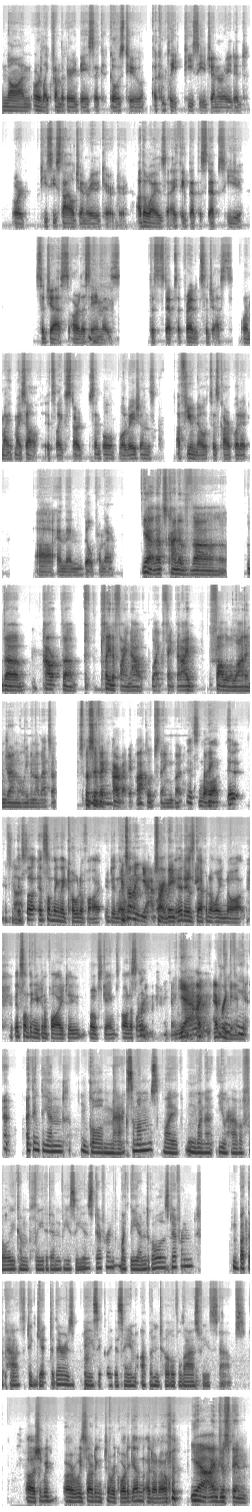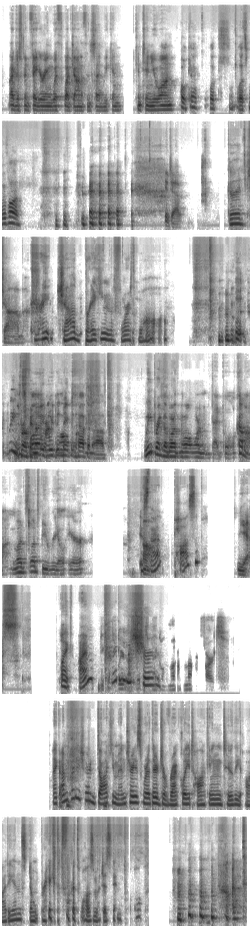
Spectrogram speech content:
non or like from the very basic goes to a complete PC generated or PC style generated character. Otherwise, I think that the steps he suggests are the same as the steps that Fred suggests or my myself. It's like start simple motivations, a few notes, as Carr put it, uh, and then build from there. Yeah, that's kind of the the power the play to find out like thing that I follow a lot in general, even though that's a specific powered by the apocalypse thing. But It's not. think- It, It's not. it's not. It's something they codify. In their it's something. Yeah, I'm sorry. They It is definitely not. It's something you can apply to most games, honestly. pretty much anything. Yeah, I, Every I game. The, I think the end goal maximums, like when uh, you have a fully completed NPC, is different. Like the end goal is different, but the path to get to there is basically the same up until the last few steps. Uh, should we? Are we starting to record again? I don't know. yeah. I've just been I've just been figuring with what Jonathan said. We can continue on. okay, let's let's move on. Good job. Good job. Great job breaking the fourth wall. We've It's broken the fine. fourth We didn't wall. even have it up. We break the fourth wall more than Deadpool. Come on, let's let's be real here. Is Oh. that possible? Yes. Like I'm Because Pretty sure- recycled muck- muck farts. like I'm pretty sure documentaries where they're directly talking to the audience don't break the fourth wall as much as Deadpool.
